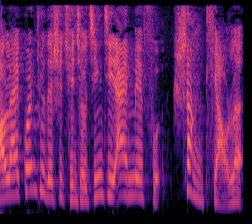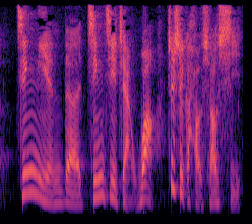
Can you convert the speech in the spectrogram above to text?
好，来关注的是全球经济，IMF 上调了。今年的经济展望，这是个好消息。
